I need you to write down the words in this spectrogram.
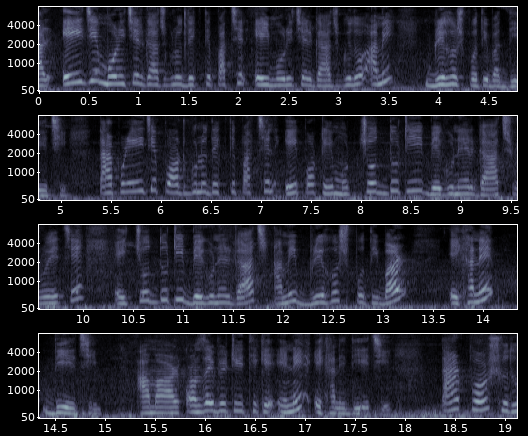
আর এই যে মরিচের গাছগুলো দেখতে পাচ্ছেন, এই মরিচের গাছগুলো আমি বৃহস্পতিবার দিয়েছি। তারপরে এই যে পটগুলো দেখতে পাচ্ছেন, এই পটে মোট চোদ্দোটি বেগুনের গাছ রয়েছে। এই চোদ্দোটি বেগুনের গাছ আমি বৃহস্পতিবার এখানে দিয়েছি। আমার কনজারভেটরি থেকে এনে এখানে দিয়েছি। তারপর শুধু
